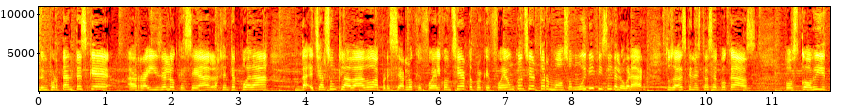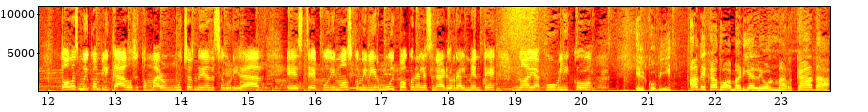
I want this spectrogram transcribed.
Lo importante es que a raíz de lo que sea la gente pueda da- echarse un clavado, apreciar lo que fue el concierto, porque fue un concierto hermoso, muy difícil de lograr. Tú sabes que en estas épocas post-COVID todo es muy complicado, se tomaron muchas medidas de seguridad, este, pudimos convivir muy poco en el escenario realmente, no había público, El COVID ha dejado a María León marcada,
